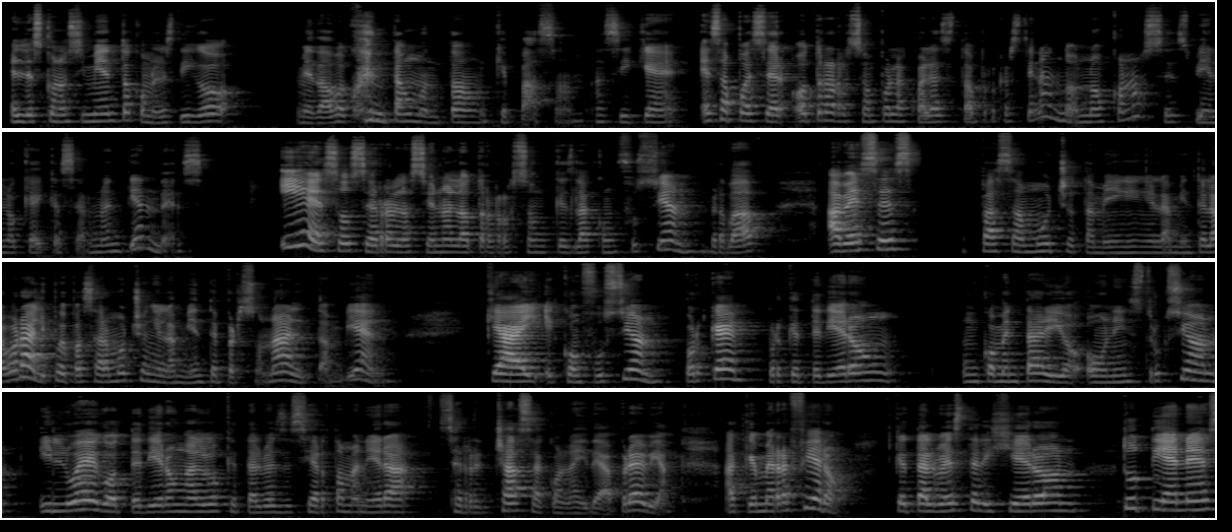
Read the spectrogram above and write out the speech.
El desconocimiento, como les digo, me he dado cuenta un montón que pasa. Así que esa puede ser otra razón por la cual has estado procrastinando. No conoces bien lo que hay que hacer, no entiendes. Y eso se relaciona a la otra razón que es la confusión, ¿verdad? A veces pasa mucho también en el ambiente laboral y puede pasar mucho en el ambiente personal también, que hay confusión. ¿Por qué? Porque te dieron un comentario o una instrucción y luego te dieron algo que tal vez de cierta manera se rechaza con la idea previa. ¿A qué me refiero? Que tal vez te dijeron, tú tienes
